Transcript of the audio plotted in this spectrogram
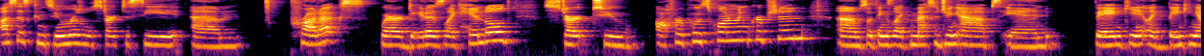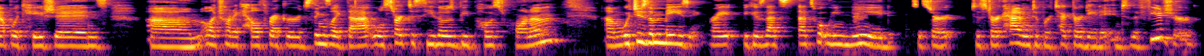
Us as consumers will start to see um, products where data is like handled start to offer post quantum encryption. Um, so things like messaging apps and banking, like banking applications, um, electronic health records, things like that. We'll start to see those be post quantum um, which is amazing, right? Because that's that's what we need to start to start having to protect our data into the future.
